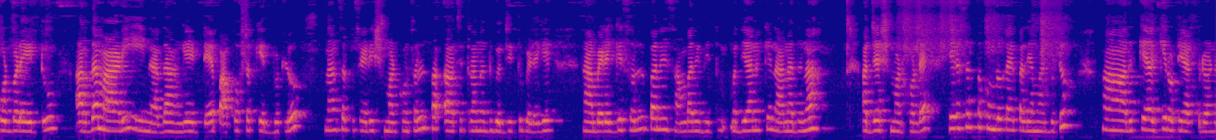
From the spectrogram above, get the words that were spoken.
ಕೋಡ್ಬಳೆ ಹಿಟ್ಟು. ಅರ್ಧ ಮಾಡಿ ಇನ್ನು ಅರ್ಧ ಹಂಗೆ ಇಟ್ಟೆ. ಪಾಪೋಷ್ಟಕ್ಕೆ ಎದ್ಬಿಟ್ಲು ನಾನು ಸ್ವಲ್ಪ ಸೈಡ್ ಡಿಶ್ ಮಾಡ್ಕೊಂಡು ಸ್ವಲ್ಪ ಚಿತ್ರಾನ್ನದ ಗೊಜ್ಜಿತ್ತು ಬೆಳಗ್ಗೆ. ಬೆಳಗ್ಗೆ ಸ್ವಲ್ಪನೇ ಸಾಂಬಾರು ಇದ್ದಿತ್ತು. ಮಧ್ಯಾಹ್ನಕ್ಕೆ ನಾನು ಅದನ್ನು ಅಡ್ಜಸ್ಟ್ ಮಾಡಿಕೊಂಡೆ. ಈಗ ಸ್ವಲ್ಪ ಕುಂಬಳಕಾಯಿ ಪಲ್ಯ ಮಾಡಿಬಿಟ್ಟು ಅದಕ್ಕೆ ಅಕ್ಕಿ ರೊಟ್ಟಿ ಹಾಕ್ಬಿಡೋಣ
